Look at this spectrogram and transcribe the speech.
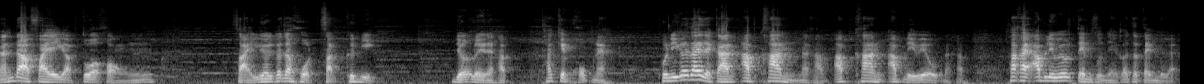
นั้นดาบไฟกับตัวของสายเลือดก็จะโหดสัตว์ขึ้นอีก เยอะเลยนะครับ ถ้าเก็บครบนะพวกนี้ก็ได้จากการอัพขั้นนะครับ อัพขั้น อัพเลเวลนะครับ ถ้าใครอัพเลเวลเต็มส่วนใหญ่ก็จะเต็มอยู่แล้ว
